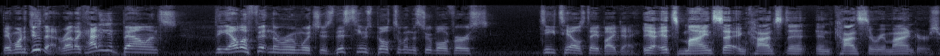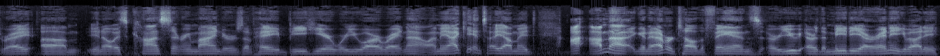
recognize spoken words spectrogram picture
they want to do that, right? Like, how do you balance the elephant in the room, which is this team's built to win the Super Bowl, versus details day by day. Yeah, it's mindset and constant and constant reminders, right? Um, you know, it's constant reminders of hey, be here where you are right now. I mean, I can't tell you how many. I, am not going to ever tell the fans or you or the media or anybody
